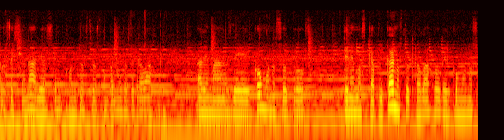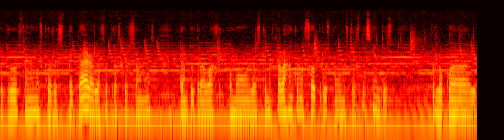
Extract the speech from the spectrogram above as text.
profesionales con nuestros compañeros de trabajo, además de cómo nosotros tenemos que aplicar nuestro trabajo, de cómo nosotros tenemos que respetar a las otras personas tanto trabajo como los que nos trabajan con nosotros como nuestros pacientes, por lo cual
